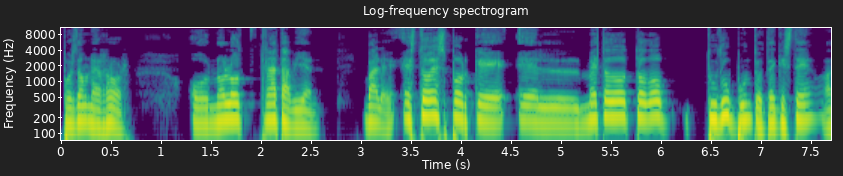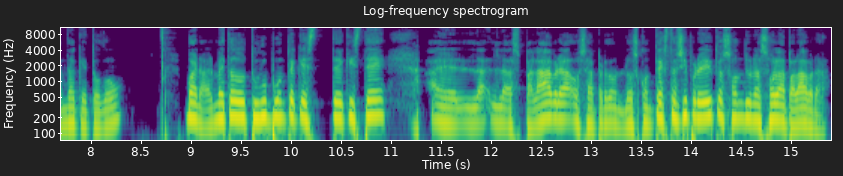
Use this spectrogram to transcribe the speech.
pues da un error o no lo trata bien. Vale, esto es porque el método todo todo.txt, anda que todo. Bueno, el método todo.txt, eh, las palabras, o sea, perdón, los contextos y proyectos son de una sola palabra.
